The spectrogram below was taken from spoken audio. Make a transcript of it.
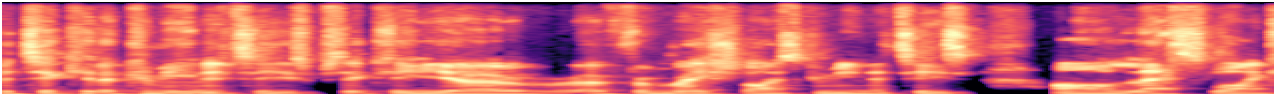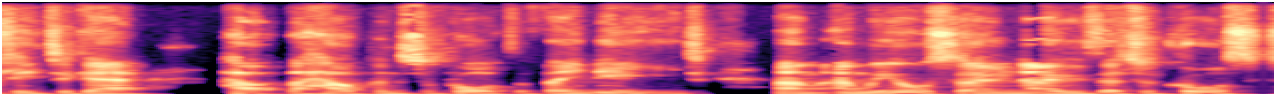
particular communities, particularly uh, from racialized communities, are less likely to get help, the help and support that they need. Um, and we also know that, of course,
